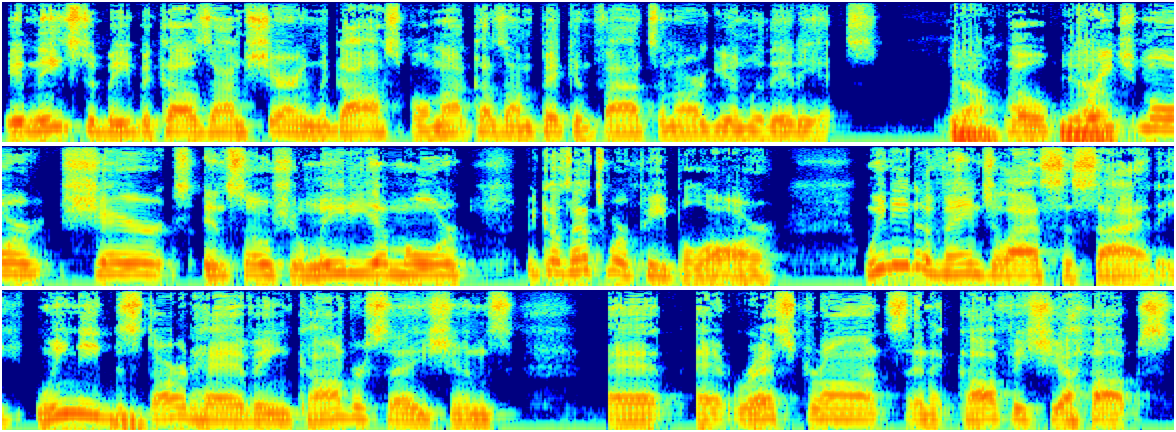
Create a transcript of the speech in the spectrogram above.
it needs to be because I'm sharing the gospel, not because I'm picking fights and arguing with idiots. Yeah. So yeah. preach more, share in social media more, because that's where people are. We need to evangelize society. We need to start having conversations at at restaurants and at coffee shops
